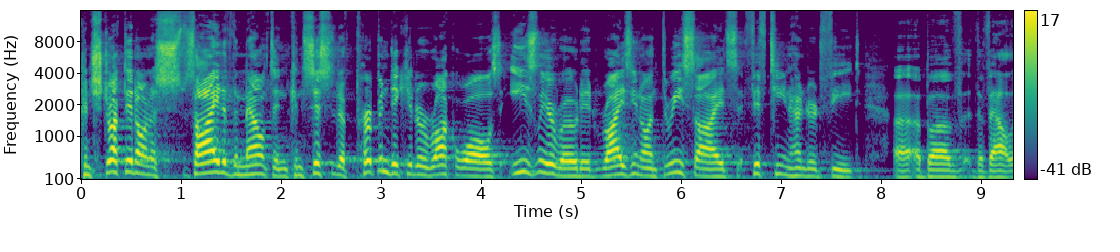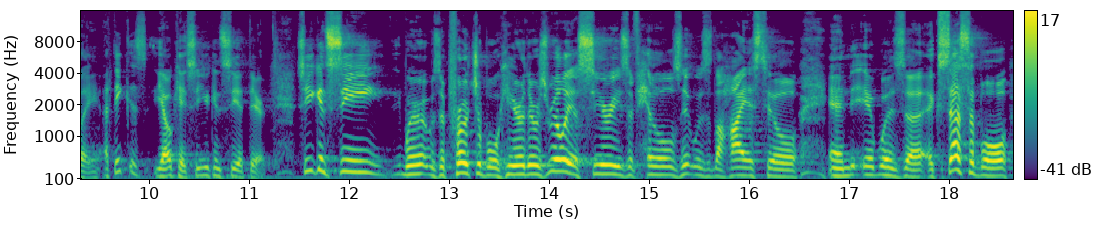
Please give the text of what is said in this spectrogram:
constructed on a side of the mountain, consisted of perpendicular rock walls, easily eroded, rising on three sides, 1,500 feet uh, above the valley. I think is yeah, okay, so you can see it there. So you can see where it was approachable here. There was really a series of hills. It was the highest hill, and it was uh, accessible,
